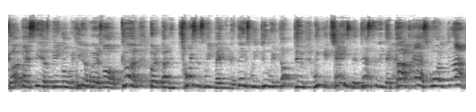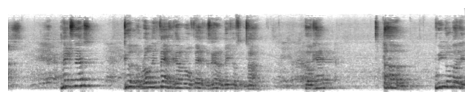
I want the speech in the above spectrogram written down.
God might see us being over here where it's all good, but by the choices we make and the things we do and don't do, we can change the destiny that God has for us. Make sense? Good. I'm rolling fast. I got to roll fast because I got to make up some time. Okay? Um, we know by the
